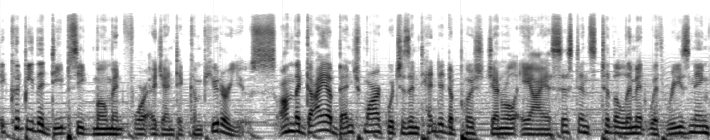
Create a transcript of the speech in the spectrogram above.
it could be the DeepSeek moment for agentic computer use. On the Gaia benchmark, which is intended to push general AI assistance to the limit with reasoning,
